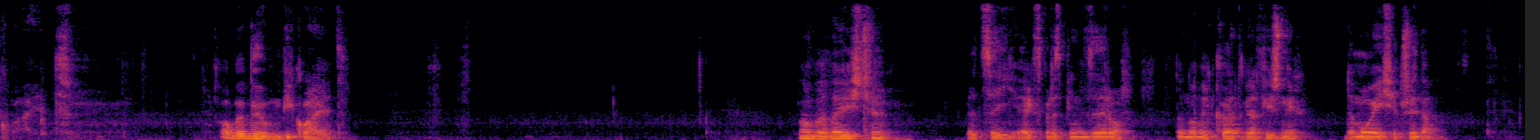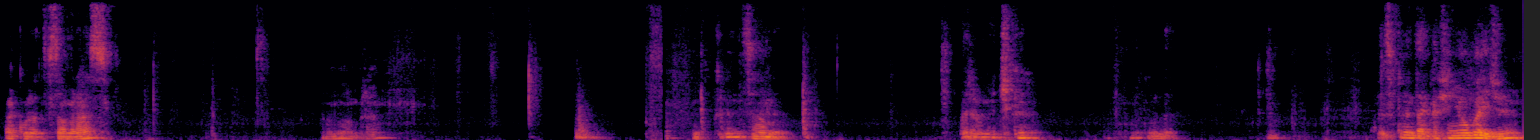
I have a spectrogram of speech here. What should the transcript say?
quiet. Oby był Be quiet. Nowe wejście PCI Express 5.0 do nowych kart graficznych. Do mojej się przyda. Akurat w sam raz. No dobra. Wkręcamy rameczkę. Bez wkrętaka się nie obejdzie.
